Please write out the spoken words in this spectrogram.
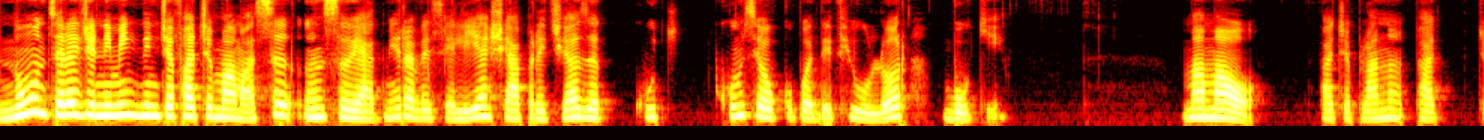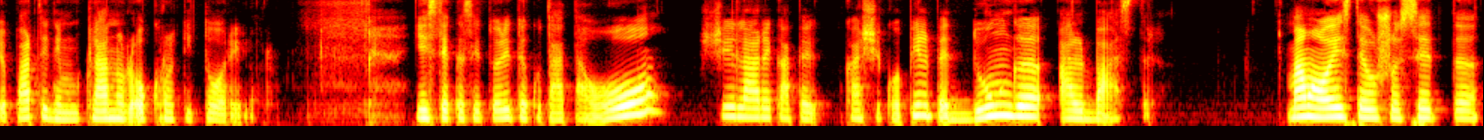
Nu înțelege nimic din ce face mama sa, însă îi admiră veselia și apreciază cu, cum se ocupă de fiul lor, Buchi. Mama O face, plană, face parte din clanul ocrotitorilor. Este căsătorită cu tata O și îl are ca, pe, ca și copil pe dungă albastră. Mama O este o șosetă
